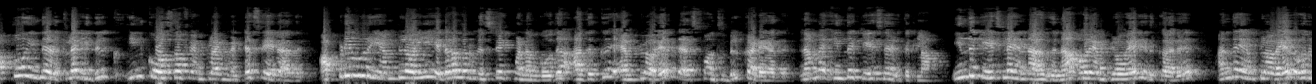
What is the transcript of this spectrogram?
அப்போ இந்த இடத்துல இது இன் கோர்ஸ் ஆஃப் எம்ப்ளாய்மெண்ட் சேராது. அப்படி ஒரு எம்ப்ளாயி ஏதாவது ஒரு மிஸ்டேக் பண்ணும்போது அதுக்கு எம்ப்ளாயர் ரெஸ்பான்சிபிள் கிடையாது. நம்ம இந்த கேஸ் எடுத்துக்கலாம். இந்த கேஸ்ல என்ன ஆகுதுன்னா ஒரு எம்ப்ளாயர் இருக்காரு. அந்த எம்ப்ளாயர் ஒரு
